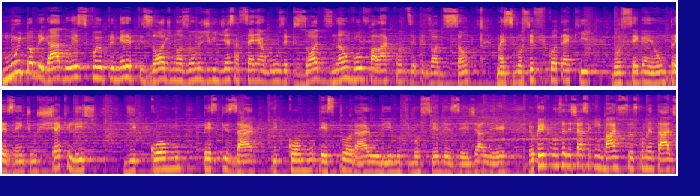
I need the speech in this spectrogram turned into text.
muito obrigado. Esse foi o primeiro episódio. Nós vamos dividir essa série em alguns episódios. Não vou falar quantos episódios são, mas se você ficou até aqui, você ganhou um presente, um checklist de como pesquisar e como explorar o livro que você deseja ler. Eu queria que você deixasse aqui embaixo os seus comentários,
